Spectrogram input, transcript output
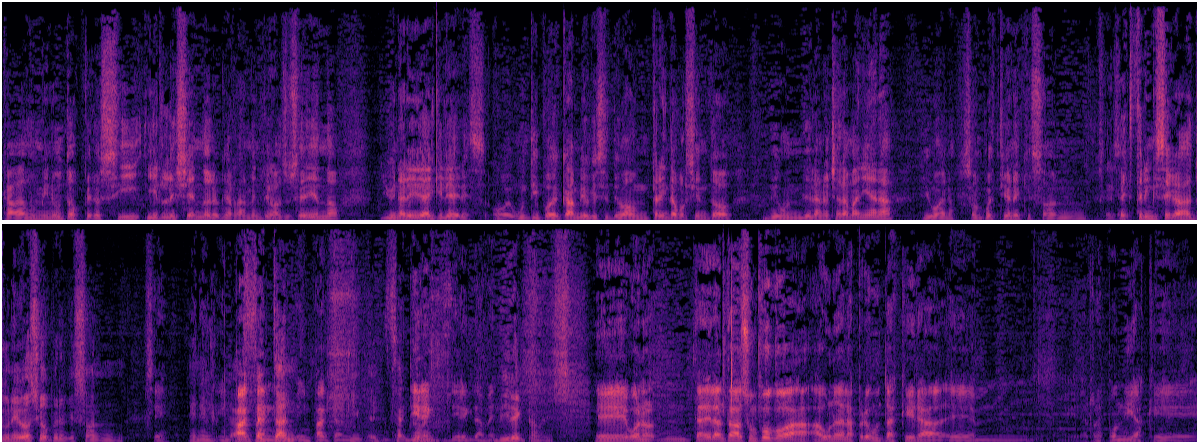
cada dos minutos, pero sí ir leyendo lo que realmente va sucediendo y una ley de alquileres o algún tipo de cambio que se te va un 30% de, un, de la noche a la mañana. Y bueno, son cuestiones que son Sí, sí. extrínsecas a tu negocio, pero que son Sí. en el Impactan, afectan impactan direct- directamente. directamente. Eh, bueno, te adelantabas un poco a, a una de las preguntas que era, eh, respondías que,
